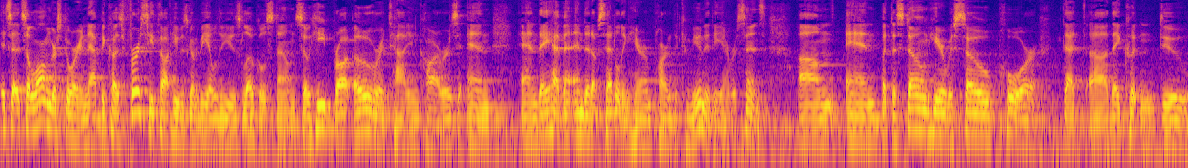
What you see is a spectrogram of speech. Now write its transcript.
it's a, it's a longer story than that because first he thought he was going to be able to use local stone, so he brought over Italian carvers, and and they have ended up settling here and part of the community ever since. Um, and but the stone here was so poor that uh, they couldn't do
